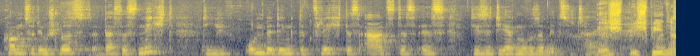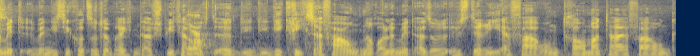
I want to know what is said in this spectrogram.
kommen zu dem Schluss, dass es nicht die unbedingte Pflicht des Arztes ist, diese Diagnose mitzuteilen. Äh, spielt damit, wenn ich Sie kurz unterbrechen darf, spielt da ja? auch äh, die, die, die Kriegserfahrung eine Rolle mit? Also Hysterieerfahrung, Traumata-Erfahrung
